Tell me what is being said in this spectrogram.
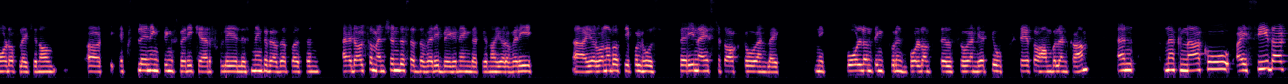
mode of like you know explaining things very carefully listening to the other person i had also mentioned this at the very beginning that you know you're a very uh, you're one of those people who's very nice to talk to and like నీకు బోల్డ్ అని థింగ్స్ గురించి బోల్డ్ అంత తెలుసు and yet you stay so humble and calm and నాకు నాకు I see that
